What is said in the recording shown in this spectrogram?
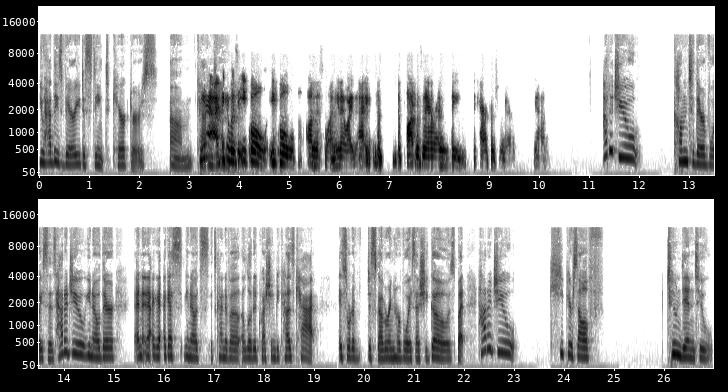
you had these very distinct characters um yeah i think it was equal equal on this one you know i, I the the plot was there and the the characters were there. Yeah. How did you come to their voices? How did you, you know, their and, I, I, guess you know it's it's kind of a, a loaded question because Kat is sort of discovering her voice as she goes. But how did you keep yourself tuned in to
